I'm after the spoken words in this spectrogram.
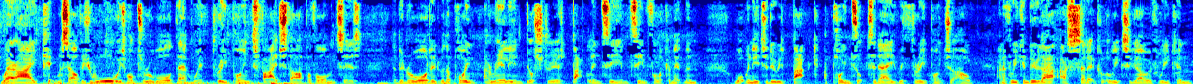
where I kick myself is you always want to reward them with three points, five star performances. They've been rewarded with a point, a really industrious, battling team, team full of commitment. What we need to do is back a point up today with three points at home. And if we can do that, I said it a couple of weeks ago, if we can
